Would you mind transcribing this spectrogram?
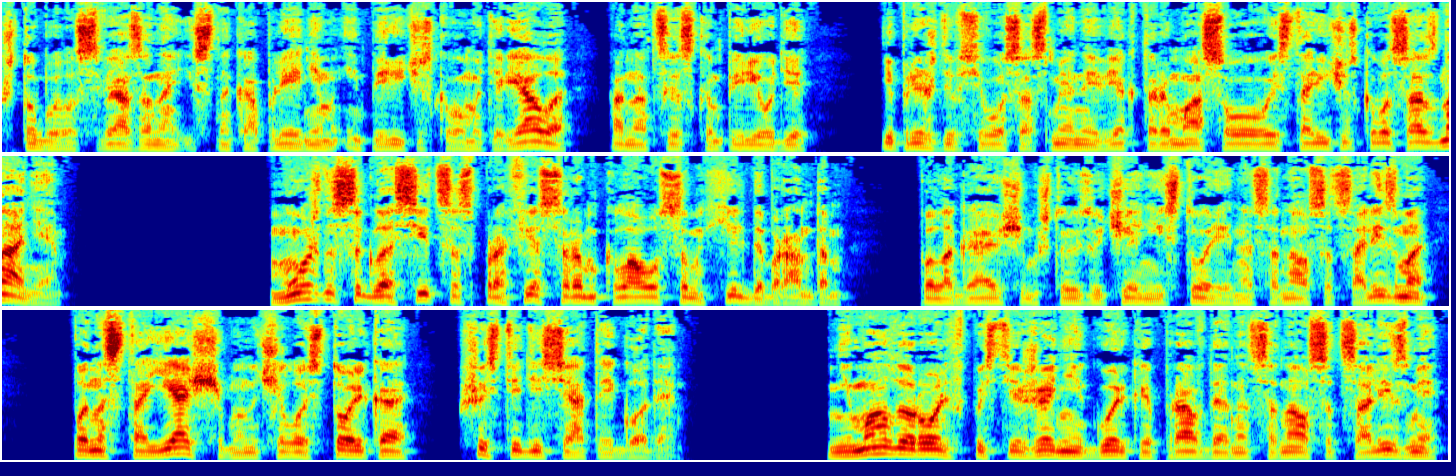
что было связано и с накоплением эмпирического материала о нацистском периоде и прежде всего со сменой вектора массового исторического сознания. Можно согласиться с профессором Клаусом Хильдебрандом, полагающим, что изучение истории национал-социализма по-настоящему началось только в 60-е годы. Немалую роль в постижении горькой правды о национал-социализме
